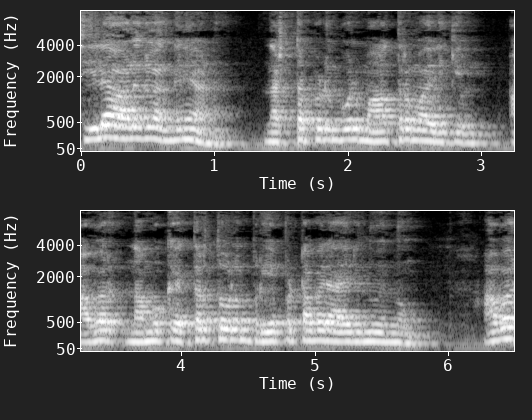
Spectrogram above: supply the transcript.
ചില ആളുകൾ അങ്ങനെയാണ്. നഷ്ടപ്പെടുമ്പോൾ മാത്രമായിരിക്കും അവർ നമുക്ക് എത്രത്തോളം പ്രിയപ്പെട്ടവരായിരുന്നു എന്നും അവർ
